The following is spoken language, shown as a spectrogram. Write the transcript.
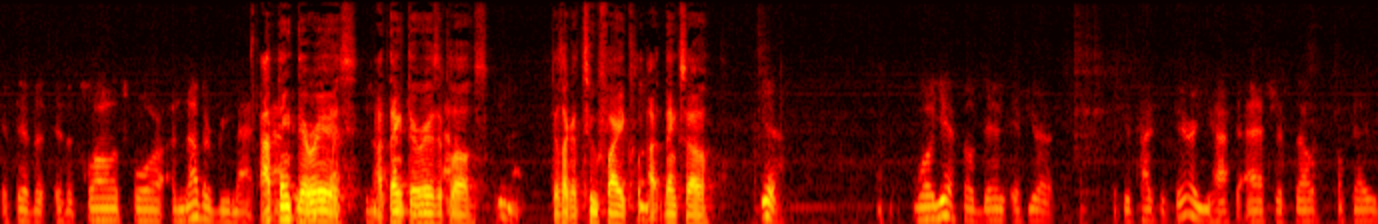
if there's a is a clause for another rematch. I think after there this is. fight, you know, I think there is a clause. the rematch. There's like a two fight. Cl- I think so. Yeah. Well, yeah. So then, if you're if you're Tyson Fury, you have to ask yourself, okay,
